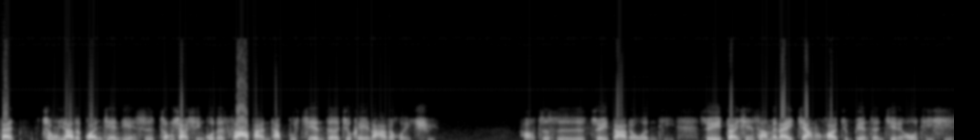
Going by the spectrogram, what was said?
但重要的关键点是，中小新股的沙盘它不见得就可以拉得回去，好，这是最大的问题。所以短线上面来讲的话，就变成今天 OTC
